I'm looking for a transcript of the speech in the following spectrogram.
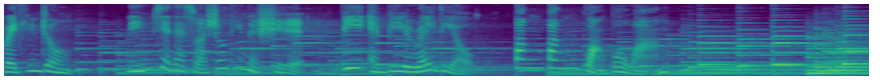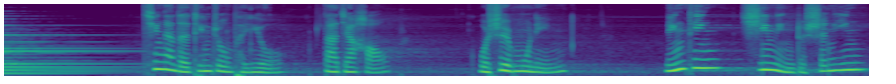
位听众，您现在所收听的是 B&B Radio 帮帮广播网。亲爱的听众朋友，大家好，我是木林，聆听心灵的声音，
